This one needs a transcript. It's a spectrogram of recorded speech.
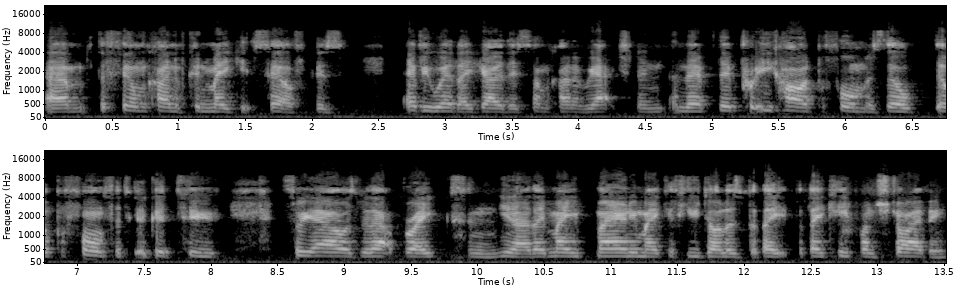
um, the film kind of can make itself because everywhere they go, there's some kind of reaction, and, and, they're they're pretty hard performers. They'll they'll perform for a good two, three hours without breaks, and you know they may may only make a few dollars, but they but they keep on striving,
